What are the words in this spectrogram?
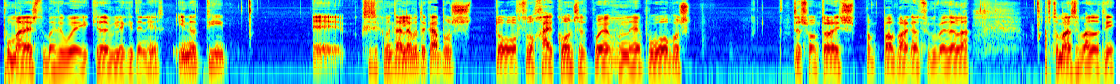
που μου αρέσουν, by the way, και τα βιβλία και οι ταινίες, είναι ότι ε, ξέρεις, εκμεταλλεύονται κάπως το, αυτό το high concept που έχουν, ε, που όπως. Τέλος πάντων, τώρα ίσως πάω παρακάτω στην κουβέντα, αλλά αυτό μου άρεσε πάντα ότι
